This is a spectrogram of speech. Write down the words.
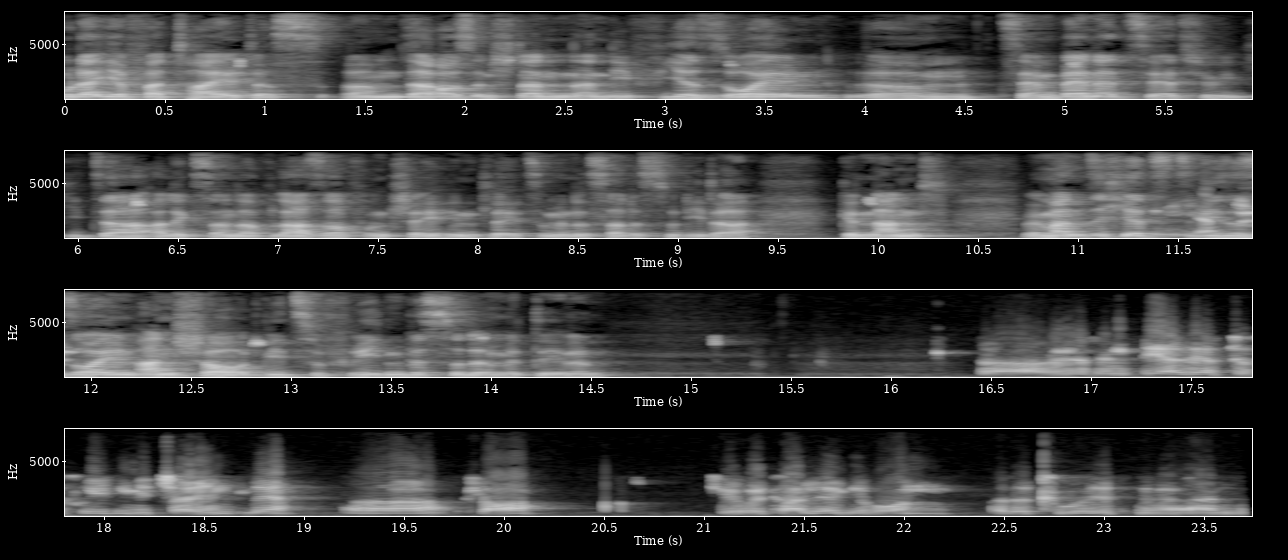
oder ihr verteilt es. Ähm, daraus entstanden dann die vier Säulen, ähm, Sam Bennett, Sergio Higuita, Alexander Vlasov und Jay Hindley, zumindest hattest du die da genannt. Wenn man sich jetzt ja. diese Säulen anschaut, wie zufrieden bist du denn mit denen? Äh, wir sind sehr, sehr zufrieden mit Jay Hindley. Äh, klar, Giro Italia gewonnen, bei der Tour jetzt ein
